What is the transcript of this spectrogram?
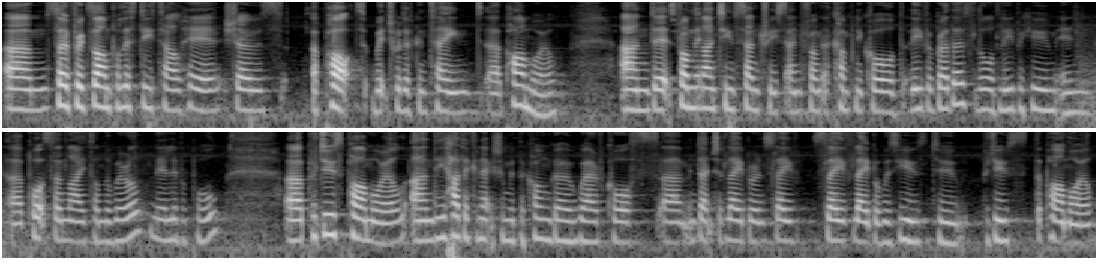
Um, so for example, this detail here shows a pot which would have contained uh, palm oil and it's from the 19th century and from a company called Lever Brothers, Lord Leverhulme in uh, Port Sunlight on the Wirral near Liverpool, uh, produced palm oil and he had a connection with the Congo where of course um, indentured labour and slave, slave labour was used to produce the palm oil.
